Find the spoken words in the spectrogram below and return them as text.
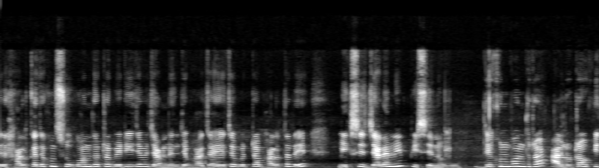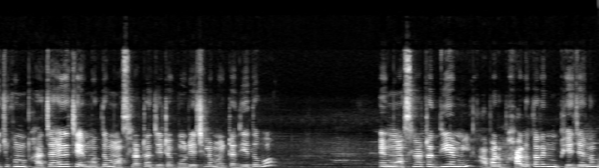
এর হালকা যখন সুগন্ধটা বেরিয়ে যাবে, জানবেন যে ভাজা হয়ে গেছে ওটা ভালো করে মিক্সির জারে আমি পিষে নেব। দেখুন বন্ধুরা, আলুটাও কিছুক্ষণ ভাজা হয়ে গেছে, এর মধ্যে মশলাটা যেটা গুঁড়িয়েছিলাম, ওইটা দিয়ে দেবো। এই মশলাটা দিয়ে আমি আবার ভালো করে আমি ভেজে নেব।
